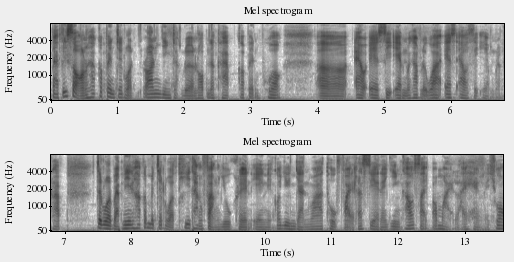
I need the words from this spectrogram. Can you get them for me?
แบบที่2นะครับก็เป็นจรวดร่อนยิงจากเรือรบนะครับ ก็เป็นพวก LACM นะครับ หรือว่า SLCM นะครับ จรวดแบบนี้นะครับก็เป็นจรวดที่ทางฝั่งยูเครนเองเนี่ยก็ยืนยันว่าถูกฝ่ายรัสเซียเนี่ยยิงเข้าใส่เป้าหมายหลายแห่งในช่วง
